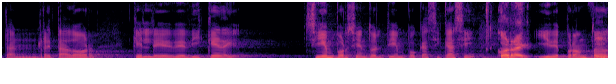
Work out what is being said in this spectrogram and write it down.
tan retador, que le dedique 100% del tiempo, casi casi. Correcto. Y de pronto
